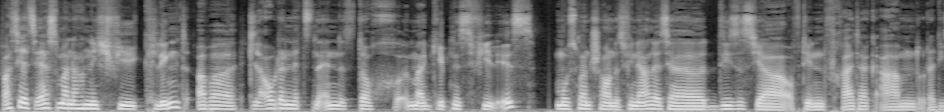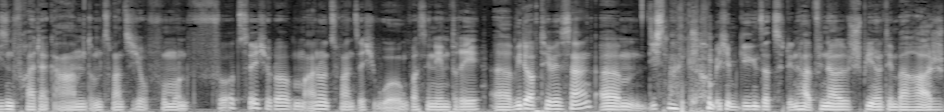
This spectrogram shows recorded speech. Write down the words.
Was jetzt erstmal nach nicht viel klingt, aber ich glaube dann letzten Endes doch im Ergebnis viel ist muss man schauen. Das Finale ist ja dieses Jahr auf den Freitagabend oder diesen Freitagabend um 20.45 Uhr oder um 21 Uhr, irgendwas in dem Dreh, äh, wieder auf TV5. Ähm, diesmal, glaube ich, im Gegensatz zu den Halbfinalspielen und den Barrage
